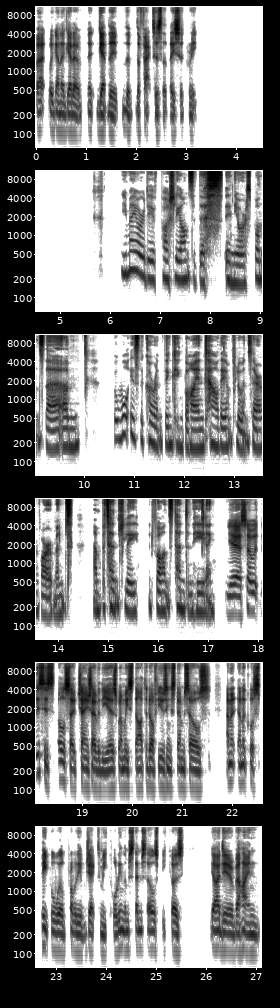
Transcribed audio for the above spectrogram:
but we're going to get a uh, get the, the, the factors that they secrete. You may already have partially answered this in your response there, um, but what is the current thinking behind how they influence their environment and potentially advance tendon healing? Yeah, so this has also changed over the years when we started off using stem cells and and of course people will probably object to me calling them stem cells because the idea behind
